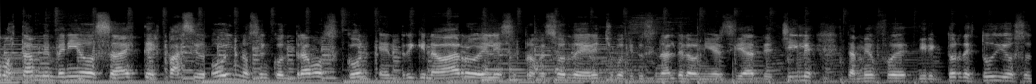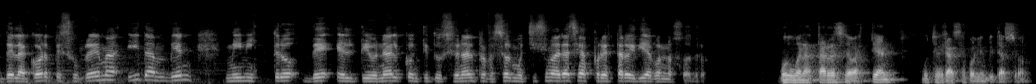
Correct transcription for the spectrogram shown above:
¿cómo están? Bienvenidos a este espacio. Hoy nos encontramos con Enrique Navarro. Él es profesor de Derecho Constitucional de la Universidad de Chile. También fue director de estudios de la Corte Suprema y también ministro del Tribunal Constitucional. Profesor, muchísimas gracias por estar hoy día con nosotros. Muy buenas tardes, Sebastián. Muchas gracias por la invitación.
